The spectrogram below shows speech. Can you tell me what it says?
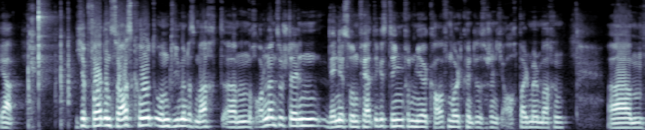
Ja, ich habe vor, den Source Code und wie man das macht, ähm, noch online zu stellen. Wenn ihr so ein fertiges Ding von mir kaufen wollt, könnt ihr das wahrscheinlich auch bald mal machen. Ähm,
